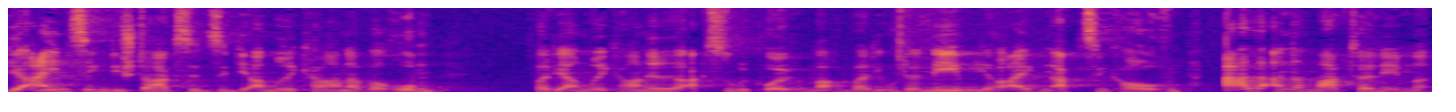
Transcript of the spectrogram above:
Die einzigen, die stark sind, sind die Amerikaner. Warum? Weil die Amerikaner ihre Aktienrückkäufe machen, weil die Unternehmen ihre eigenen Aktien kaufen. Alle anderen Marktteilnehmer,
